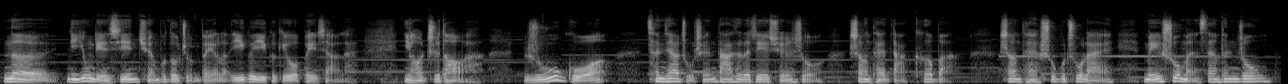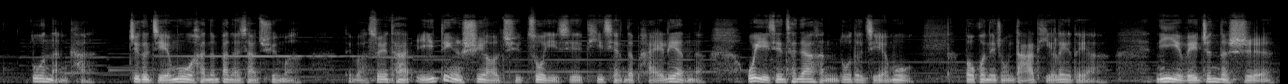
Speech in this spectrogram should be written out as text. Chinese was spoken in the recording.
那你用点心，全部都准备了，一个一个给我背下来。你要知道啊，如果参加主持人大赛的这些选手上台打磕巴。上台说不出来，没说满三分钟，多难看！这个节目还能办得下去吗？对吧？所以他一定是要去做一些提前的排练的。我以前参加很多的节目，包括那种答题类的呀，你以为真的是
